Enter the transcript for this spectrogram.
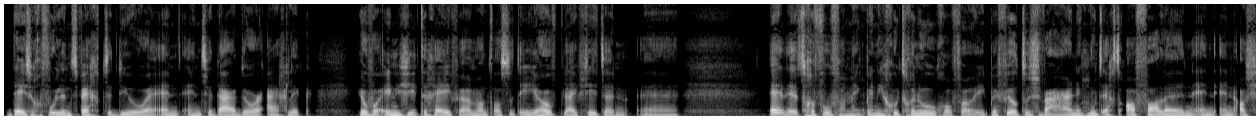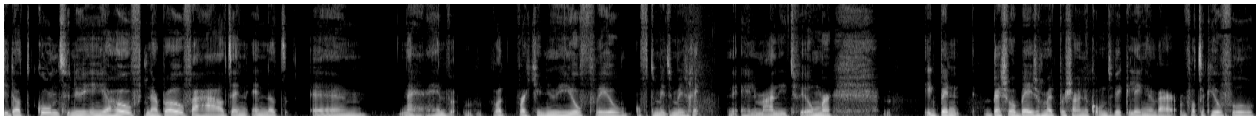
deze gevoelens weg te duwen en, en ze daardoor eigenlijk heel veel energie te geven. Want als het in je hoofd blijft zitten. En het gevoel van ik ben niet goed genoeg of oh, ik ben veel te zwaar en ik moet echt afvallen. En, en als je dat continu in je hoofd naar boven haalt en, en dat, ehm, nou ja, wat, wat je nu heel veel, of tenminste misschien helemaal niet veel, maar ik ben best wel bezig met persoonlijke ontwikkelingen. Waar, wat ik heel veel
